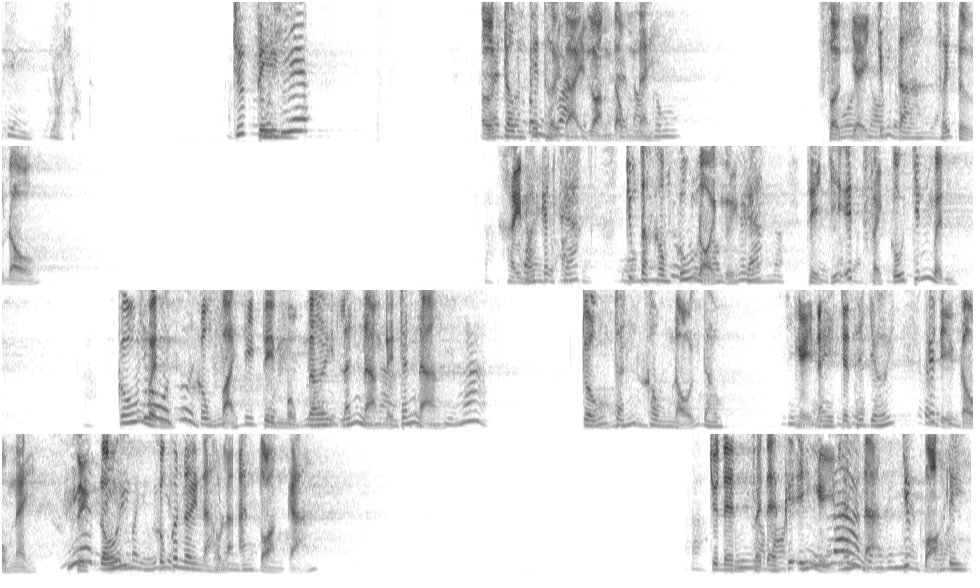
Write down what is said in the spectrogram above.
trước tiên ở trong cái thời đại loạn động này phật dạy chúng ta phải tự độ. Hay nói cách khác chúng ta không cứu nổi người khác thì chí ít phải cứu chính mình cứu mình không phải đi tìm một nơi lánh nạn để tránh nạn. trốn tránh không nổi đâu. Ngày nay trên thế giới cái địa cầu này tuyệt đối không có nơi nào là an toàn cả. Cho nên phải đem cái ý nghĩ lánh nạn dứt bỏ đi.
